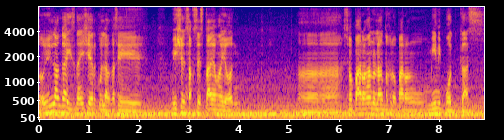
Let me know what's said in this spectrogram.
So, yun lang guys, na-share ko lang kasi mission success tayo ngayon. Ah, so parang ano lang to, no? parang mini podcast.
